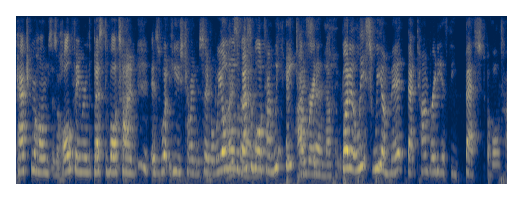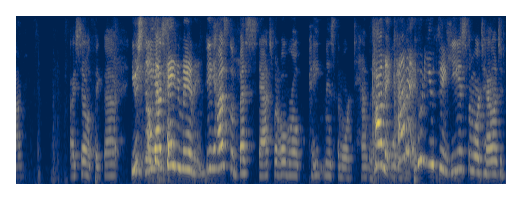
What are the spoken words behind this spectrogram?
Patrick Mahomes is a Hall of Famer, the best of all time, is what he's trying to say. But we all I know the best of all time. We hate I Tom Brady, said nothing. but at least we admit that Tom Brady is the best of all time. I still don't think that. You still he think has- Peyton Manning? He has the best stats, but overall, Peyton is the more talented. Comment, comment. Who do you think? He is the more talented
